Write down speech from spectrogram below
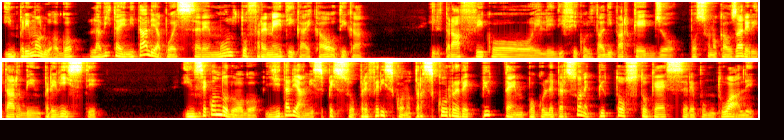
In primo luogo, la vita in Italia può essere molto frenetica e caotica. Il traffico e le difficoltà di parcheggio possono causare ritardi imprevisti. In secondo luogo, gli italiani spesso preferiscono trascorrere più tempo con le persone piuttosto che essere puntuali.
